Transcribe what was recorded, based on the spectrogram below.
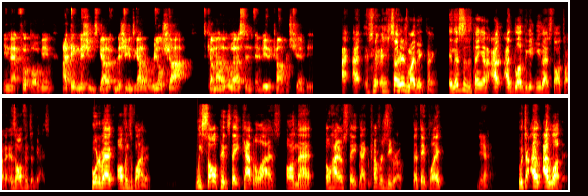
in that football game. I think Michigan's got a, Michigan's got a real shot to come out of the West and, and be the conference champion. I, I so, so here's my big thing, and this is the thing, and I, I'd love to get you guys' thoughts on it as offensive guys, quarterback, offensive lineman. We saw Penn State capitalize on that Ohio State that cover zero that they play, Yeah. which I I love it.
